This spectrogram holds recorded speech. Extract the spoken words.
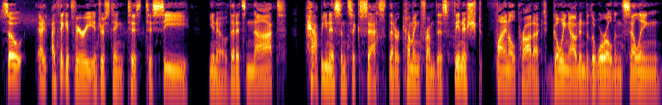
So I, I think it's very interesting to to see, you know, that it's not happiness and success that are coming from this finished final product going out into the world and selling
